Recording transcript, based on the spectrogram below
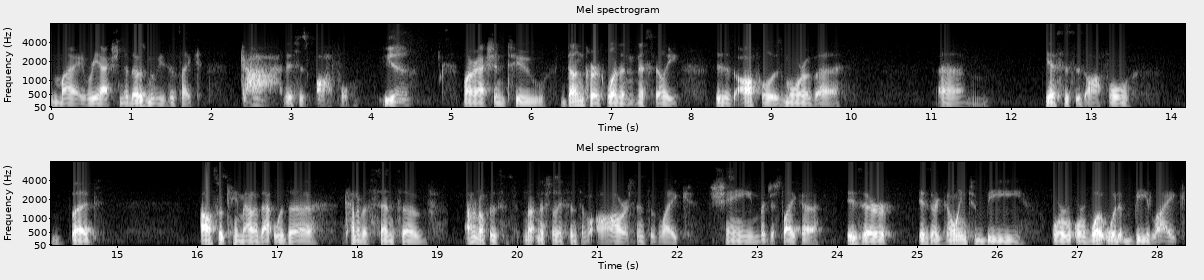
my reaction to those movies. It's like, God, this is awful yeah, my reaction to Dunkirk wasn't necessarily this is awful. It was more of a um, yes, this is awful, but I also came out of that with a kind of a sense of I don't know if it's not necessarily a sense of awe or a sense of like shame, but just like a is there is there going to be or or what would it be like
